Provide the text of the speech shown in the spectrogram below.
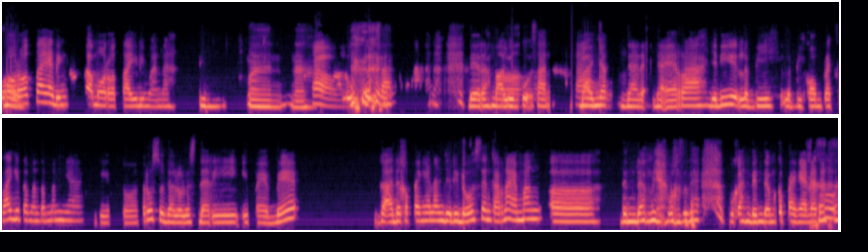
Wow. Morotai ada yang tahu nggak Morotai di mana? Di Mana? Maluku sana. Daerah Maluku sana. Tahu. banyak da- daerah. Jadi lebih lebih kompleks lagi teman-temannya gitu. Terus sudah lulus dari IPB nggak ada kepengenan jadi dosen karena emang eh, dendam ya maksudnya bukan dendam kepengennya tuh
